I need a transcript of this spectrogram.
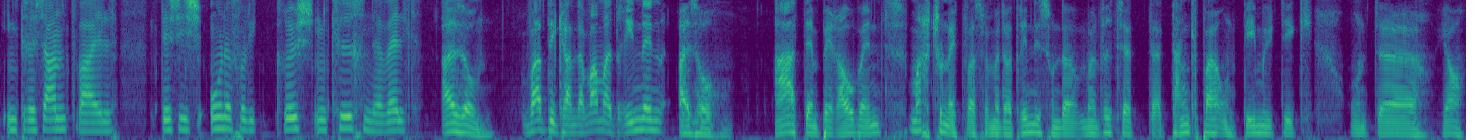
interessant, weil das ist eine von den größten Kirchen der Welt. Also, Vatikan, da waren wir drinnen. Also, atemberaubend. Macht schon etwas, wenn man da drin ist und da, man wird sehr da- dankbar und demütig und äh, ja,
